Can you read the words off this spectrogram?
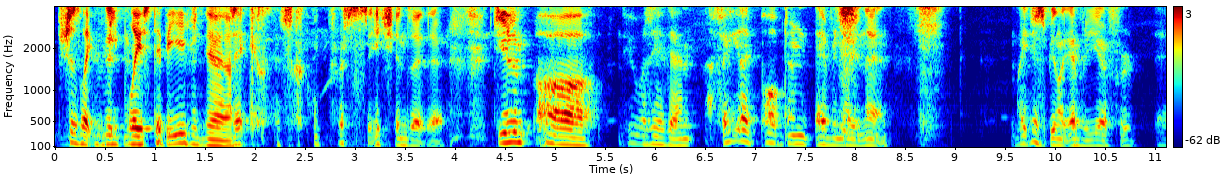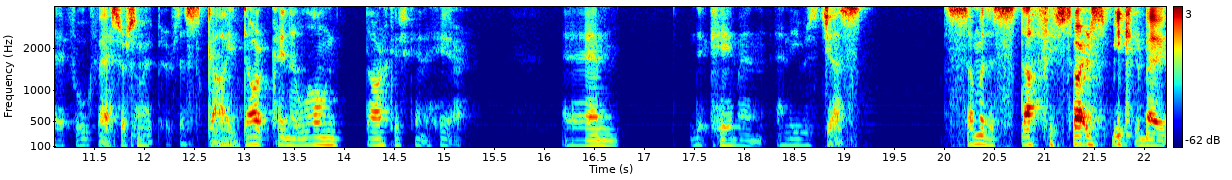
It's just like the place to be. Yeah. ridiculous conversations out there. Do you? Rem- oh, who was he again? I think he like popped in every now and then. Might just be like every year for uh, folk fest or something. But was this guy, dark, kind of long, darkish kind of hair, um, that came in, and he was just some of the stuff he started speaking about.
